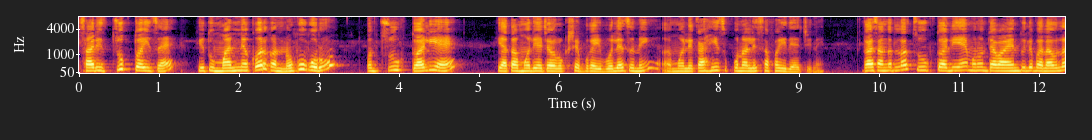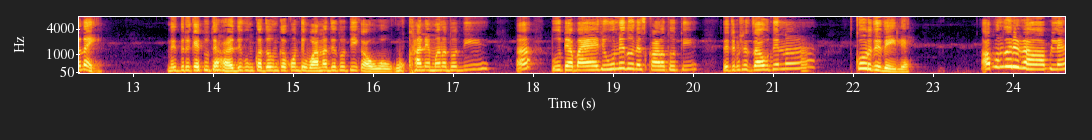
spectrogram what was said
सारी चूक तोईच आहे. हे तू मान्य कर का नको करू? पण चूक तोली आहे. हे आता मला याच्यावर वक्षेप काही बोलायचं नाही. मला काहीच कुणाला सफाई द्यायची नाही. काय सांगितलं? चूक तोली आहे म्हणून त्या बायाने तुला बोलावलं नाही. नाहीतरी काय तू त्या हळदी कुंका जाऊन का कोणती वाना देत होती का? उखाने म्हणत होती? हा? तू त्या बायाची उन्हे दोनेच काढत होती. त्याच्यापेक्षा जाऊ दे ना. करू दे देईल. आपण घरी राहू आपल्या.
